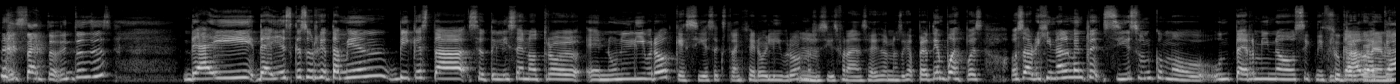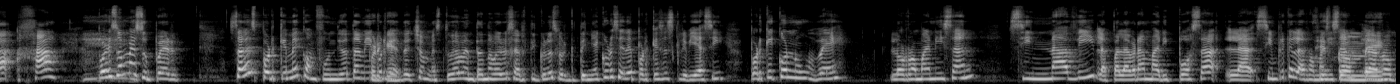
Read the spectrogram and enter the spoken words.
Exacto, entonces de ahí, de ahí es que surge. También vi que está, se utiliza en otro, en un libro, que sí es extranjero el libro, no sé mm. si es francés o no sé qué, pero tiempo después, o sea, originalmente sí es un como un término significado acá. Ajá. Por eso me súper. ¿Sabes por qué me confundió también? porque de hecho me estuve aventando varios artículos porque tenía curiosidad de por qué se escribía así. ¿Por qué con V lo romanizan? Si Navi, la palabra mariposa, la, siempre que la romanizan, la,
